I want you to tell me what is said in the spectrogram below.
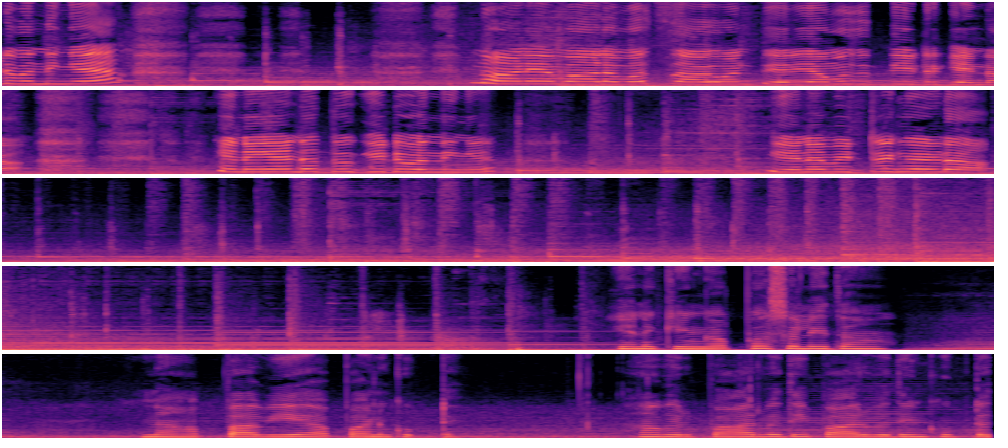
ஏன்டா வந்தீங்க? நானே வாழவா சாகவான்னு தெரியாம சுத்திட்டு இருக்கேன்டா. என்னை ஏன்டா தூக்கிட்டு வந்தீங்க? என்னை விட்டுருங்கடா. எனக்கு எங்கள் அப்பா சொல்லி தான் நான் அப்பாவையே அப்பான்னு கூப்பிட்டேன். அவர் பார்வதி பார்வதின்னு கூப்பிட்ட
